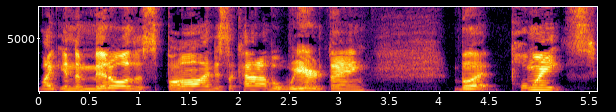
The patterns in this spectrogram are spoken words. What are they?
like in the middle of the spawn. It's a kind of a weird thing. But points,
